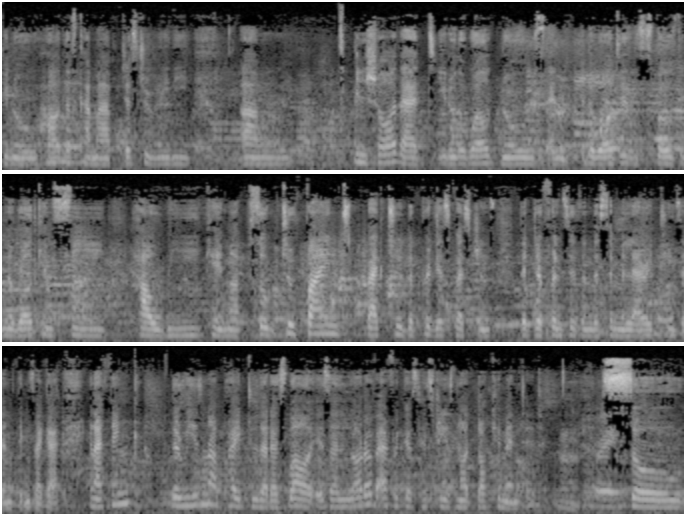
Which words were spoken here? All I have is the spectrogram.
You know how mm-hmm. they've come up, just to really. Um, ensure that you know the world knows and the world is exposed and the world can see how we came up. So to find back to the previous questions, the differences and the similarities and things like that. And I think the reason I probably do that as well is a lot of Africa's history is not documented. Right. So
